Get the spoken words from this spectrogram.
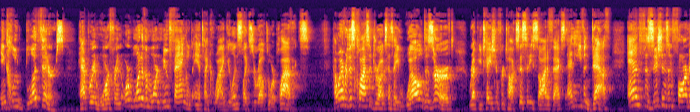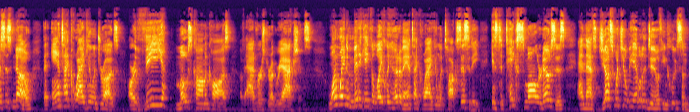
include blood thinners, heparin, warfarin, or one of the more newfangled anticoagulants like Xarelto or Plavix. However, this class of drugs has a well deserved reputation for toxicity, side effects, and even death, and physicians and pharmacists know that anticoagulant drugs are the most common cause of adverse drug reactions. One way to mitigate the likelihood of anticoagulant toxicity is to take smaller doses, and that's just what you'll be able to do if you include some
